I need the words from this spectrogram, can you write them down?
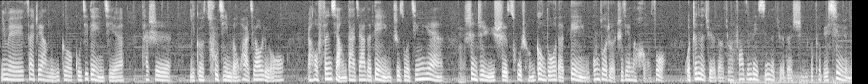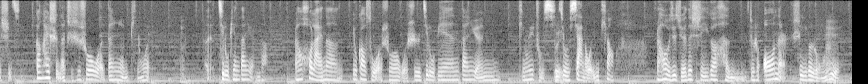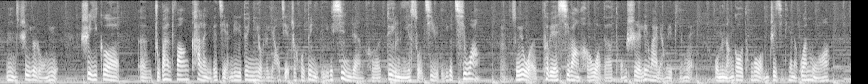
因为在这样的一个国际电影节，它是一个促进文化交流，然后分享大家的电影制作经验，甚至于是促成更多的电影工作者之间的合作。我真的觉得，就是发自内心的觉得是一个特别幸运的事情。刚开始呢，只是说我担任评委，呃，纪录片单元的，然后后来呢，又告诉我说我是纪录片单元评委主席，就吓了我一跳。然后我就觉得是一个很就是 honor，是一个荣誉，嗯，是一个荣誉，是一个呃主办方看了你的简历，对你有了了解之后，对你的一个信任和对你所寄予的一个期望，嗯，所以我特别希望和我的同事另外两位评委，我们能够通过我们这几天的观摩，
